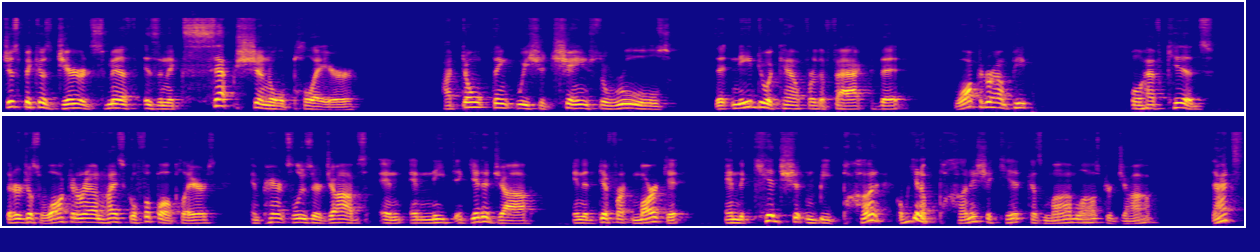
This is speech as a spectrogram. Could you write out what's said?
just because Jared Smith is an exceptional player I don't think we should change the rules that need to account for the fact that walking around people will have kids that are just walking around high school football players and parents lose their jobs and, and need to get a job in a different market and the kid shouldn't be punished. Are we going to punish a kid because mom lost her job? That's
